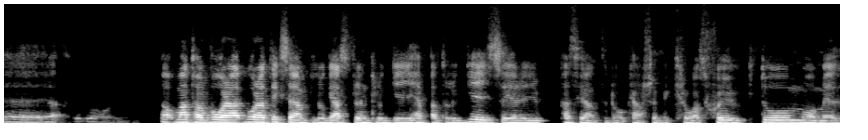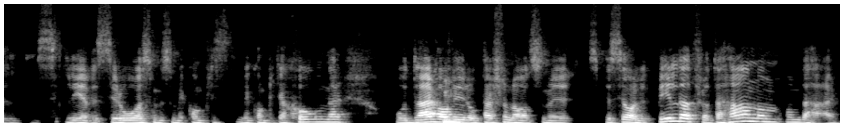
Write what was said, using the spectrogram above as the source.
uh, om man tar våra, vårat exempel och gastroenterologi, hepatologi så är det ju patienter då kanske med Crohns sjukdom och med levercirros som är med komplikationer. Och där har vi då personal som är specialutbildad för att ta hand om, om det här.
